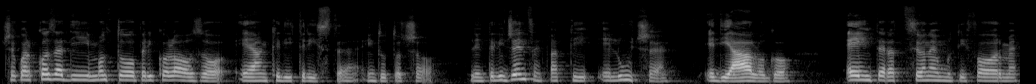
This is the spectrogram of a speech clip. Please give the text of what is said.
C'è qualcosa di molto pericoloso e anche di triste in tutto ciò. L'intelligenza infatti è luce, è dialogo, è interazione multiforme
